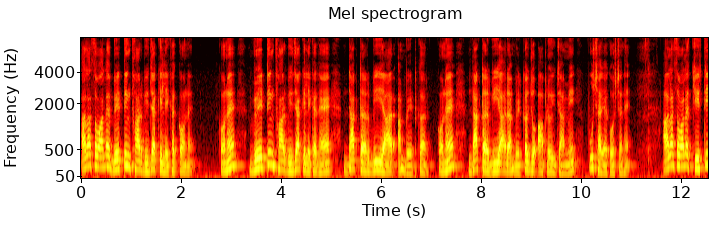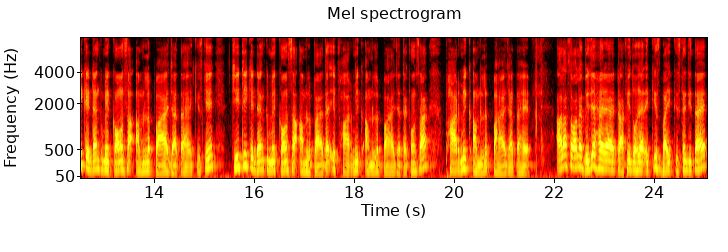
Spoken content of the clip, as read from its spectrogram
अगला सवाल है, वेटिंग फॉर वीज़ा के लेखक कौन है? कौन है? वेटिंग फॉर वीज़ा के लेखक हैं डॉक्टर बी आर अंबेडकर कौन है? डॉक्टर बी आर अंबेडकर जो आप लोग एग्ज़ाम में पूछा गया क्वेश्चन है। अगला सवाल है, चीटी के डंक में कौन सा अम्ल पाया जाता है? किसके? चीटी के डंक में कौन सा अम्ल पाया जाता है? ये फार्मिक अम्ल पाया जाता है। कौन सा? फार्मिक अम्ल पाया जाता है। अगला सवाल है, विजय हरियाणा ट्रॉफी 2021 बाईक किसने जीता है?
